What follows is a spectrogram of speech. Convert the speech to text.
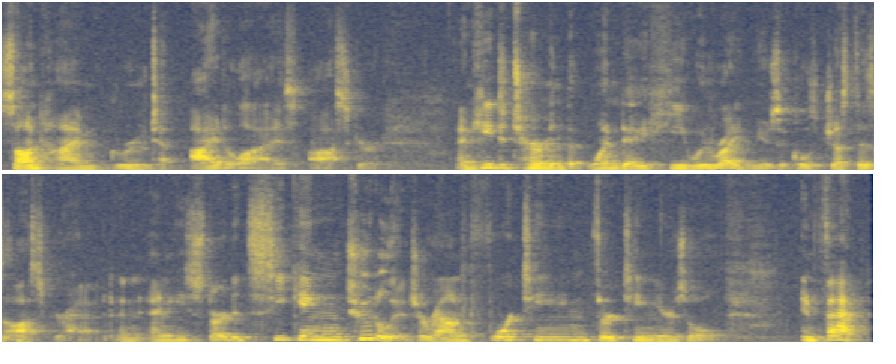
Sondheim grew to idolize Oscar, and he determined that one day he would write musicals just as Oscar had, and, and he started seeking tutelage around 14, 13 years old. In fact,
